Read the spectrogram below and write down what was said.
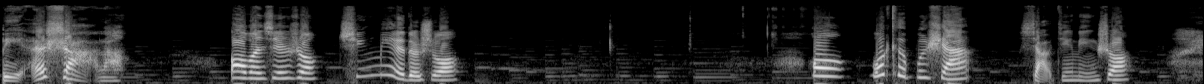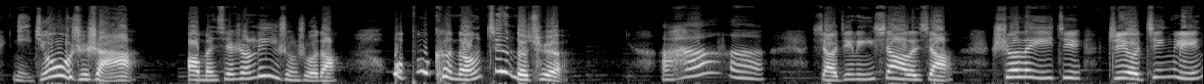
别傻了，傲慢先生轻蔑地说。“哦，我可不傻。”小精灵说。“你就是傻！”傲慢先生厉声说道。“我不可能进得去。”啊哈！小精灵笑了笑，说了一句只有精灵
